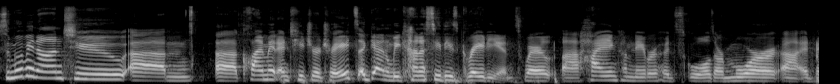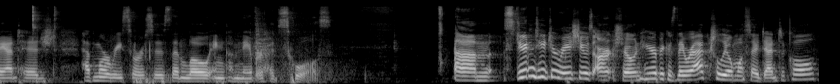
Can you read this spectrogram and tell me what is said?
So moving on to um, uh, climate and teacher traits, again, we kind of see these gradients where uh, high-income neighborhood schools are more uh, advantaged, have more resources than low-income neighborhood schools. Um, Student-teacher ratios aren't shown here because they were actually almost identical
